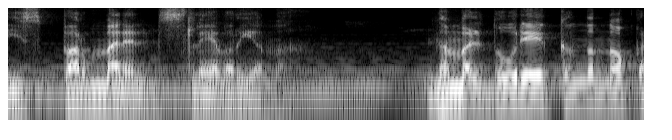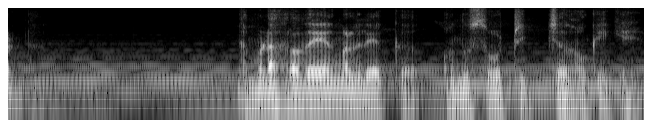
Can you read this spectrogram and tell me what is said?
ഈസ് പെർമനന്റ് സ്ലേവറി എന്ന്. നമ്മൾ ദൂരേക്കെങ്ങും നോക്കണ്ട നമ്മുടെ ഹൃദയങ്ങളിലേക്ക് ഒന്ന് സൂക്ഷിച്ച് നോക്കിക്കേ.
